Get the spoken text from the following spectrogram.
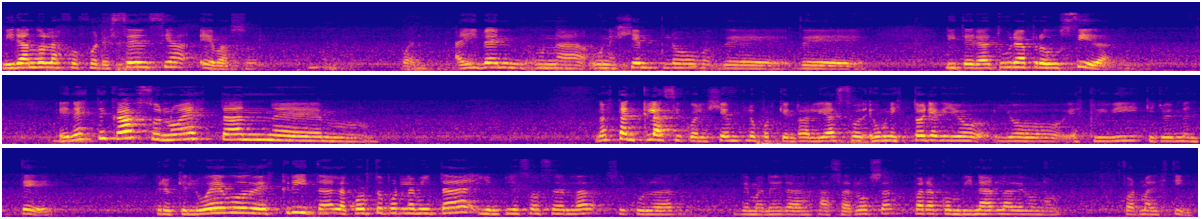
Mirando la fosforescencia, Evasor. Bueno, ahí ven un ejemplo de, literatura producida. En este caso no es tan... Em, no es tan clásico el ejemplo porque en realidad es una historia que yo, yo escribí, que yo inventé, pero que luego de escrita la corto por la mitad y empiezo a hacerla circular de manera azarosa para combinarla de una forma distinta.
